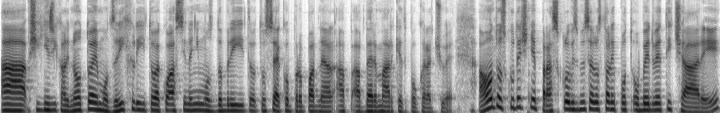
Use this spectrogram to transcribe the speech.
a všichni říkali, no to je moc rychlý, to jako asi není moc dobrý, to, to se jako propadne a, a bear market pokračuje. A on to skutečně prasklo, my jsme se dostali pod obě dvě ty čáry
